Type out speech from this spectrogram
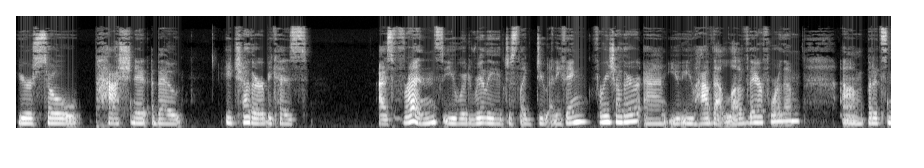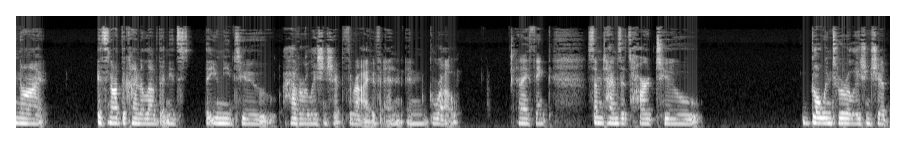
you're so passionate about each other because as friends you would really just like do anything for each other and you you have that love there for them. Um but it's not it's not the kind of love that needs that you need to have a relationship thrive and and grow. And i think sometimes it's hard to go into a relationship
